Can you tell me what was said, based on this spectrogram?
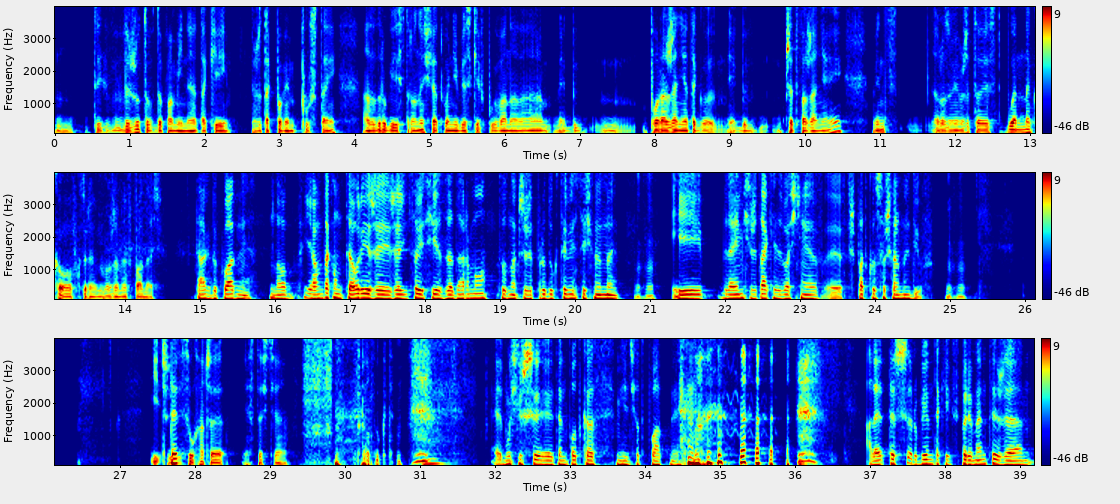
tych wyrzutów dopaminy takiej, że tak powiem, pustej, a z drugiej strony światło niebieskie wpływa na jakby mm, porażenie tego, jakby przetwarzania jej, więc rozumiem, że to jest błędne koło, w które możemy wpadać. tak, dokładnie. No, ja mam taką teorię, że jeżeli coś jest za darmo, to znaczy, że produktem jesteśmy my. Mhm, I wydaje mi się, że tak jest właśnie w, w przypadku social mediów. mhm. I Czyli te, słuchacze, jesteście produktem. Musisz y, ten podcast mieć odpłatny. Ale też robiłem takie eksperymenty, że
